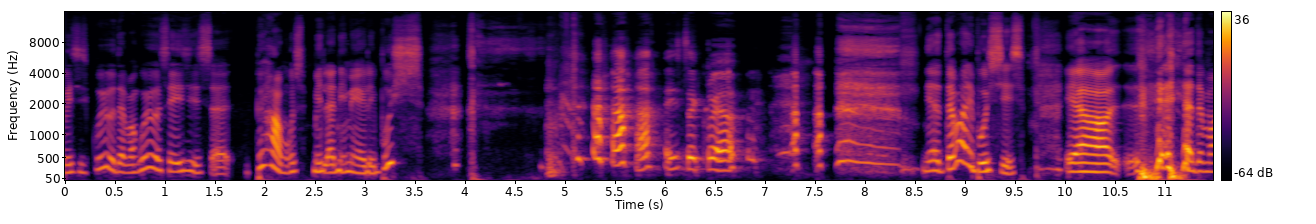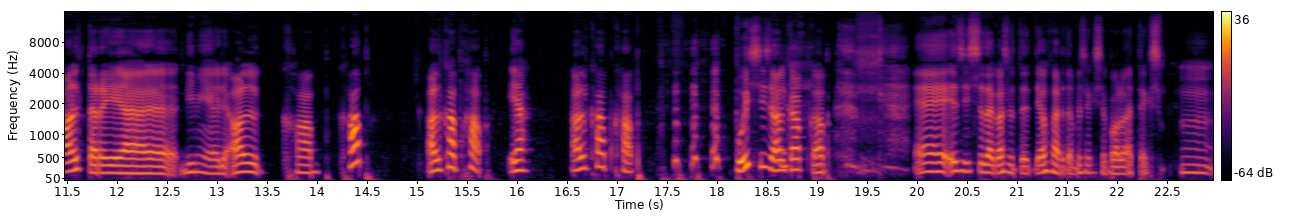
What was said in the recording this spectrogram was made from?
või siis kuju, tema kuju seisis pühamus, mille nimi oli buss. Issand, kui hea et tema oli bussis. Ja, ja tema altari äh, nimi oli Al-Kab-Kab, Al-Kab-Kab, jah, Al-Kab-Kab bussis Al-Kab-Kab. ja siis seda kasutati ohverdamiseks ja palveteks mm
